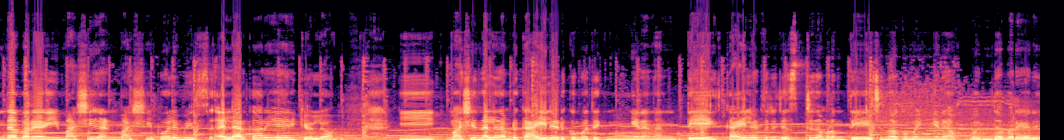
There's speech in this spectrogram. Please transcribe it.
എന്താ പറയുക ഈ മഷി മഷി പോലെ മീൻസ് എല്ലാവർക്കും അറിയാമായിരിക്കുമല്ലോ ഈ മഷി നല്ല നമ്മുടെ കയ്യിലെടുക്കുമ്പോഴത്തേക്ക് ഇങ്ങനെ തേ കയ്യിലെടുത്തിട്ട് ജസ്റ്റ് നമ്മളൊന്ന് തേച്ച് നോക്കുമ്പോൾ ഇങ്ങനെ എന്താ പറയുക ഒരു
